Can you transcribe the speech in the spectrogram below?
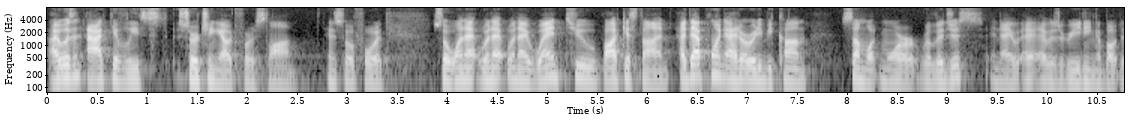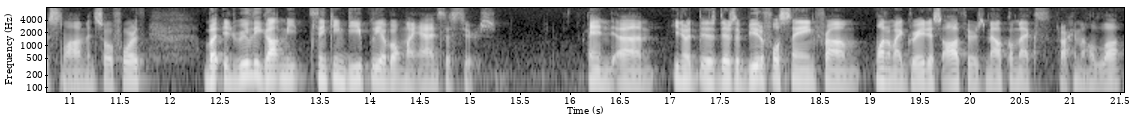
I wasn't actively searching out for Islam and so forth. So when I, when, I, when I went to Pakistan, at that point, I had already become somewhat more religious and I, I was reading about Islam and so forth. But it really got me thinking deeply about my ancestors. And um, you know, there's, there's a beautiful saying from one of my greatest authors, Malcolm X, rahimahullah.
